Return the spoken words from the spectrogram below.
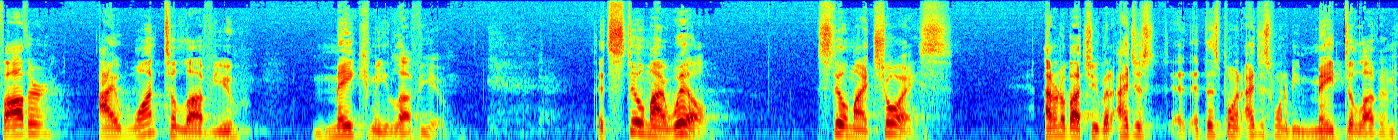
Father, I want to love you. Make me love you. It's still my will, still my choice. I don't know about you, but I just, at this point, I just want to be made to love him.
